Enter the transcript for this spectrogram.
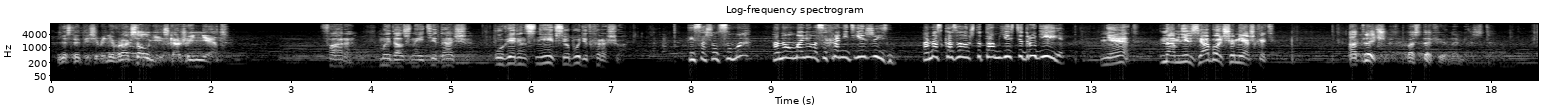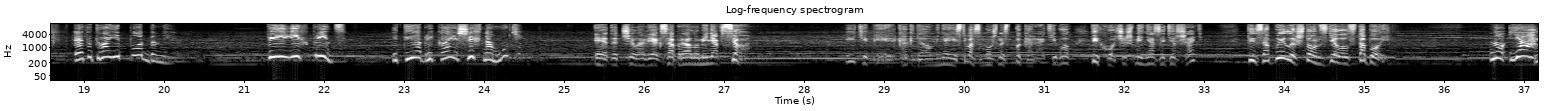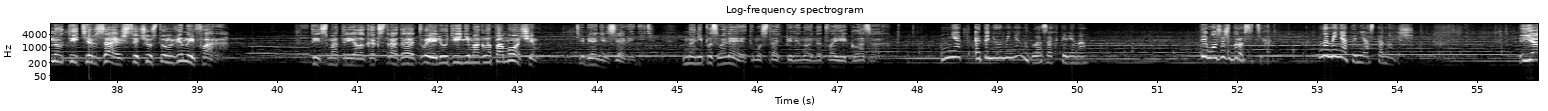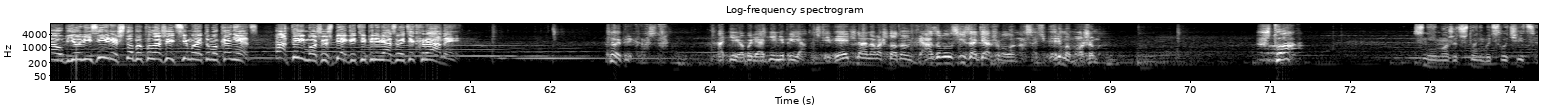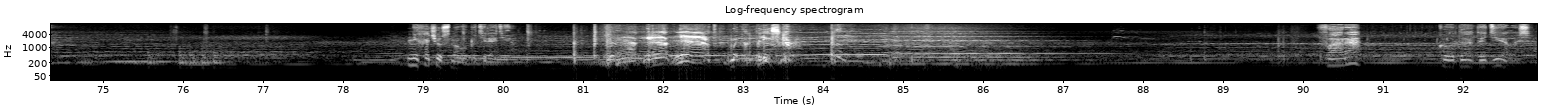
Если ты себе не враг, солги, скажи нет. Фара, мы должны идти дальше. Уверен, с ней все будет хорошо. Ты сошел с ума? Она умоляла сохранить ей жизнь. Она сказала, что там есть и другие. Нет, нам нельзя больше мешкать. Отлично, поставь ее на место. Это твои подданные. Ты их принц. И ты обрекаешь их на муки? Этот человек забрал у меня все. И теперь, когда у меня есть возможность покарать его, ты хочешь меня задержать? Ты забыла, что он сделал с тобой? Но я... Но ты терзаешься чувством вины, Фара. Ты смотрела, как страдают твои люди и не могла помочь им. Тебя нельзя винить. Но не позволяй этому стать пеленой на твоих глазах. Нет, это не у меня на глазах пелена. Ты можешь бросить их, но меня ты не остановишь. Я убью визиря, чтобы положить всему этому конец, а ты можешь бегать и перевязывать их раны. Ну и прекрасно. От нее были одни неприятности. Вечно она во что-то ввязывалась и задерживала нас. А теперь мы можем... Что? С ней может что-нибудь случиться. Не хочу снова потерять ее. Нет, нет, нет! Мы так близко! Делась?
